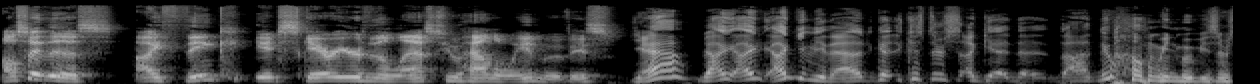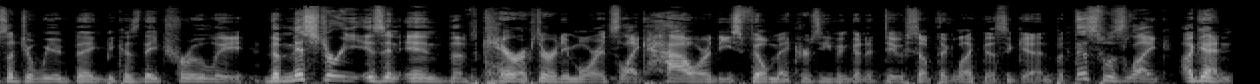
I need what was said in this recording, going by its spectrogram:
I'll say this: I think it's scarier than the last two Halloween movies. yeah I I, I give you that. Because there's again the, the new Halloween movies are such a weird thing because they truly the mystery isn't in the character anymore. It's like how are these filmmakers even going to do something like this again? But this was like again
